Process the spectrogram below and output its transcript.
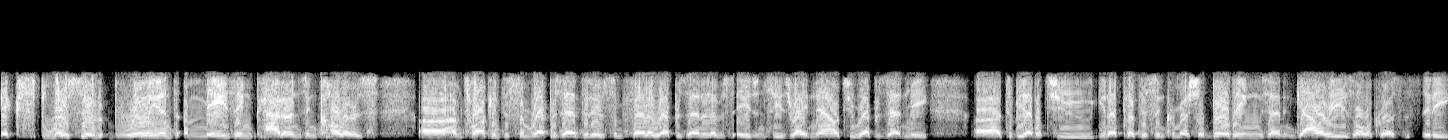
explosive, brilliant, amazing patterns and colors. Uh, I'm talking to some representatives, some photo representatives, agencies right now to represent me, uh, to be able to, you know, put this in commercial buildings and in galleries all across the city.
